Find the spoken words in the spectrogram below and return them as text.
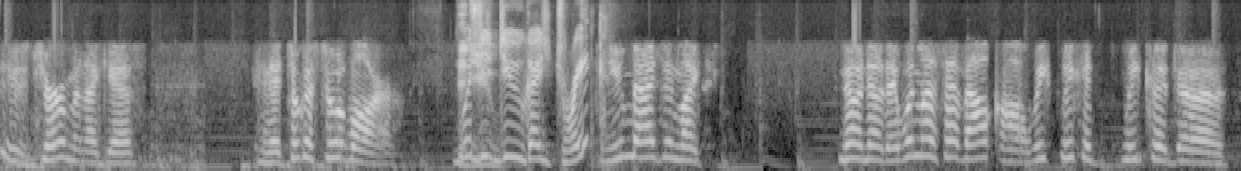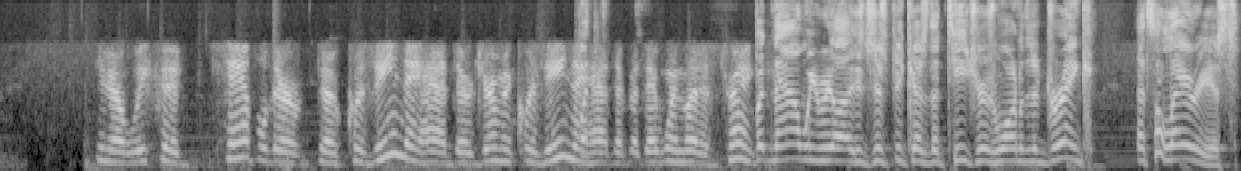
it was German, I guess. And they took us to a bar. What did you do? You guys drink? Can you imagine, like? No, no, they wouldn't let us have alcohol. We we could we could, uh, you know, we could sample their the cuisine they had, their German cuisine they had, there, but they wouldn't let us drink. But now we realize it's just because the teachers wanted to drink. That's hilarious.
